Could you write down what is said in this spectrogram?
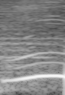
Woo!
